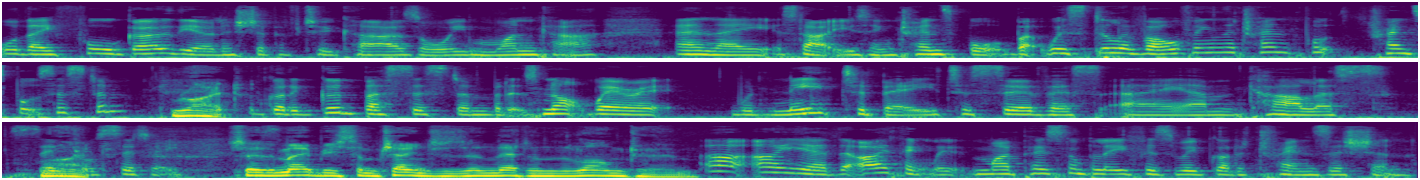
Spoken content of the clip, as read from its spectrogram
or they forego the ownership of two cars or even one car and they start using transport. But we're still evolving the transport transport system. Right. We've got a good bus system, but it's not where it would need to be to service a um, carless central Right. city. So there may be some changes in that in the long term. Oh, oh yeah. The, I think we, my personal belief is we've got to transition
